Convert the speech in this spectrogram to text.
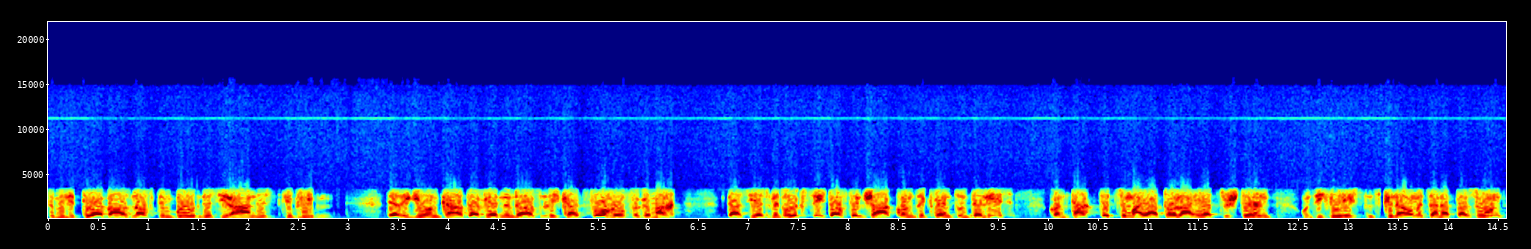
zu Militärbasen auf dem Boden des Iran ist geblieben. Der Regierung Carter werden in der Öffentlichkeit Vorwürfe gemacht, dass sie es mit Rücksicht auf den Schah konsequent unterließ, Kontakte zum Ayatollah herzustellen und sich wenigstens genau mit seiner Person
